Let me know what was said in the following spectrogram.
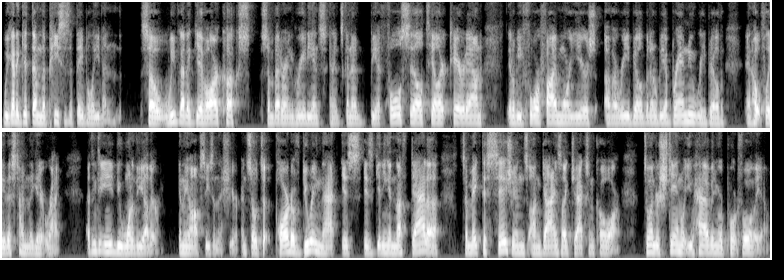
we got to get them the pieces that they believe in. So we've got to give our cooks some better ingredients, and it's going to be a full sale tear, tear down It'll be four or five more years of a rebuild, but it'll be a brand new rebuild. And hopefully this time they get it right. I think that you need to do one or the other in the offseason this year. And so to, part of doing that is is getting enough data to make decisions on guys like Jackson Kowar to understand what you have in your portfolio.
